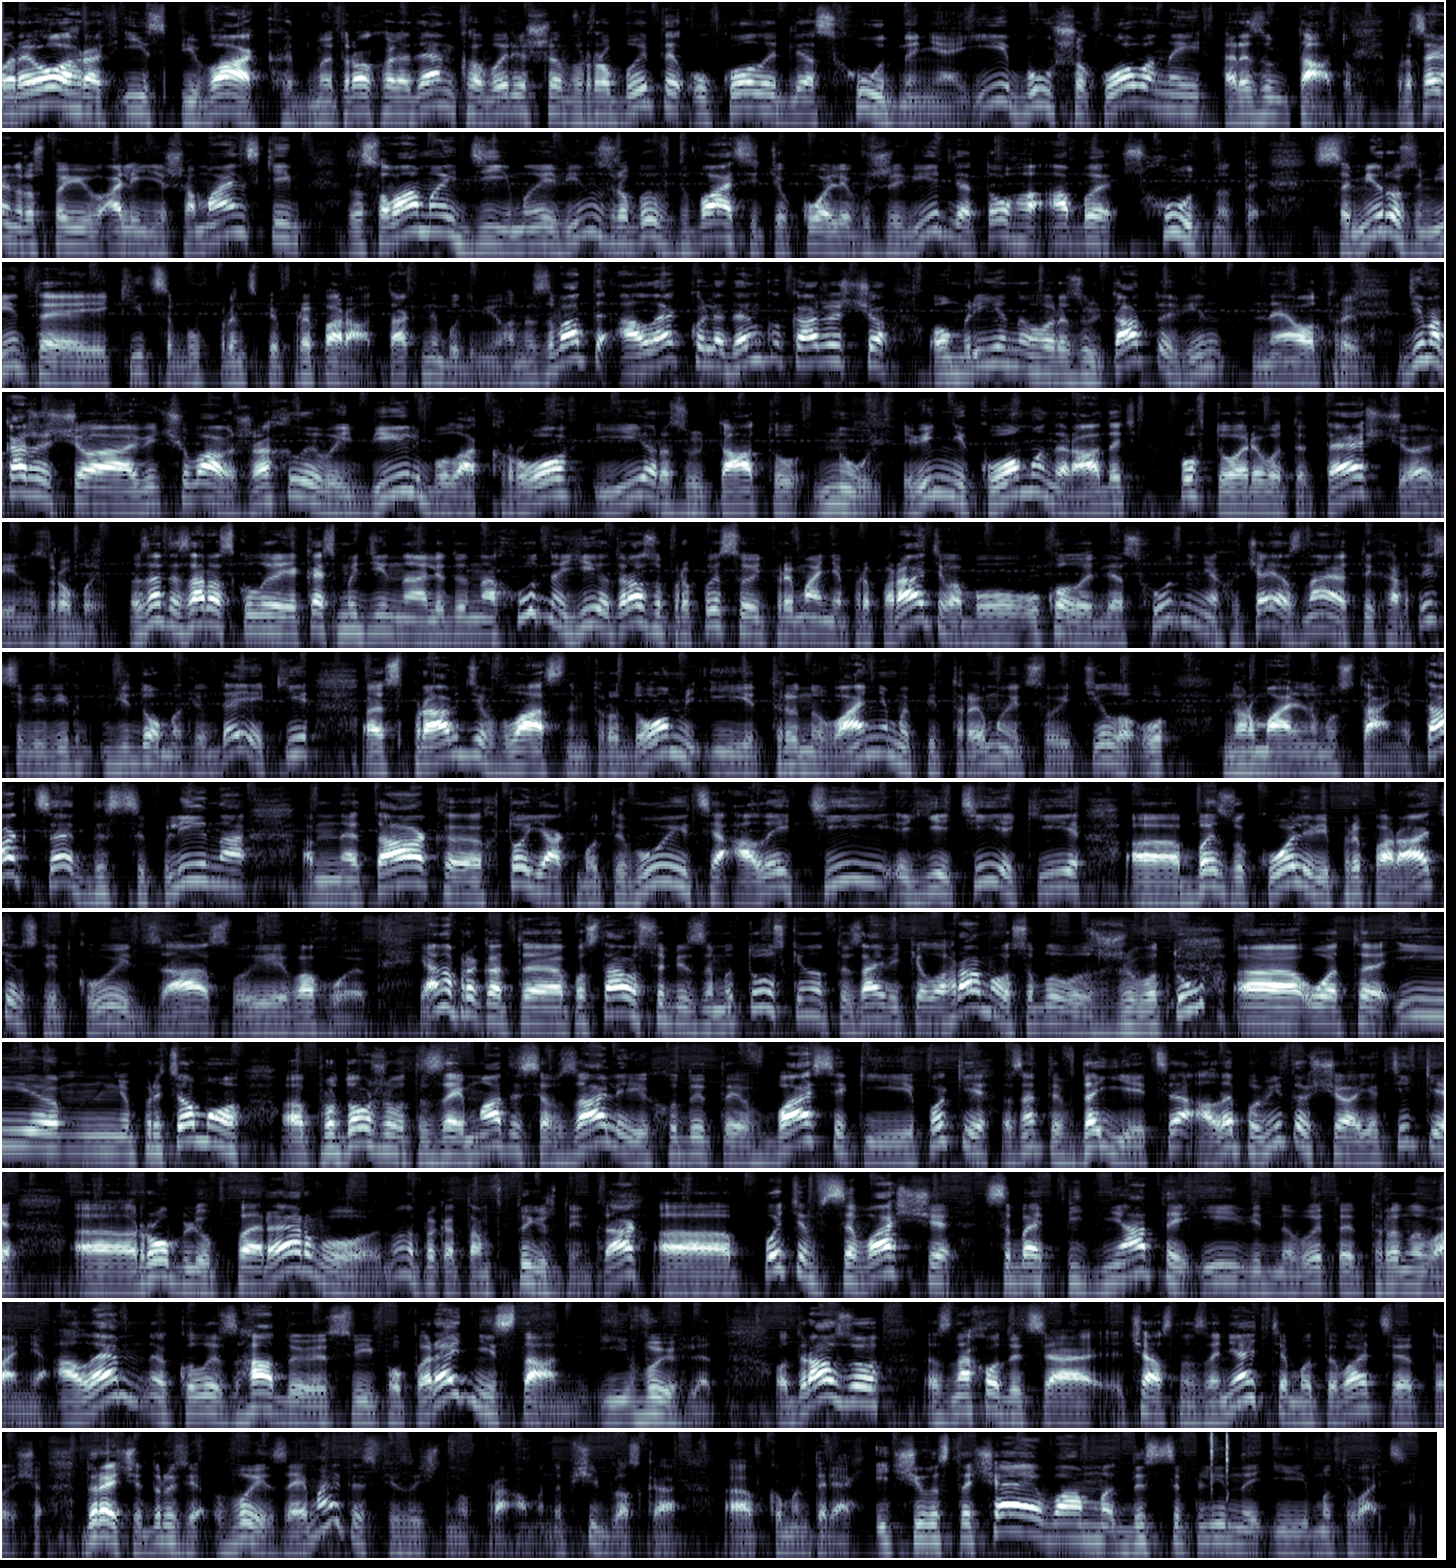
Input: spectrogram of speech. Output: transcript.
Хореограф і співак Дмитро Коляденко вирішив робити уколи для схуднення і був шокований результатом. Про це він розповів Аліні Шаманській. За словами Діми, він зробив 20 уколів в живіт для того, аби схуднути. Самі розумієте, який це був в принципі препарат. Так не будемо його називати. Але Коляденко каже, що омріяного результату він не отримав. Діма каже, що відчував жахливий біль, була кров і результату нуль. І він нікому не радить повторювати те, що він зробив. Ви знаєте, зараз, коли якась медійна людина худне, їй одразу приписують приймання препаратів або уколи для схуднення. Хоча я знаю тих артистів і ві- відомих людей, які е, справді власним трудом і тренуваннями підтримують своє тіло у нормальному стані. Так, це дисципліна, так е, хто як мотивується, але ті є ті, які е, без уколів і препаратів слідкують за своєю вагою. Я, наприклад, поставив собі за мету скинути зайві кілограми, особливо з животу. От і при цьому продовжувати займатися в залі і ходити в басік. І поки знаєте, вдається, але помітив, що як тільки е, роблю перерву, ну наприклад, там в тиждень, так е, потім все важче себе підняти і відновити тренування. Але е, коли згадую свій попередній стан і вигляд, одразу знаходиться час на заняття, мотивація тощо. До речі, друзі, ви займаєтесь фізичними вправами? Напишіть, будь ласка, е, в коментарях. І чи вистачає вам дисципліни і мотивації?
